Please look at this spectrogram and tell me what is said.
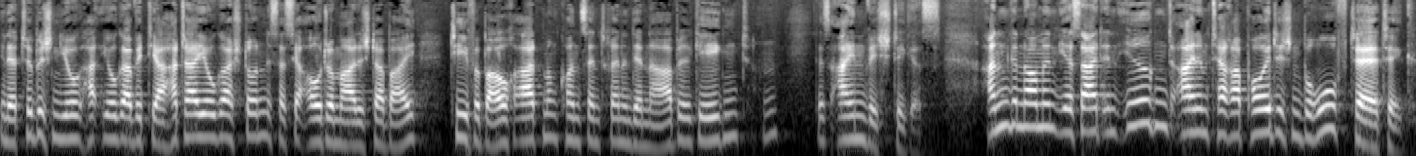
In der typischen Yoga Vidya Hatha Yoga Stunde ist das ja automatisch dabei. Tiefe Bauchatmung, konzentrieren in der Nabelgegend. Hm? Das ist ein wichtiges. Angenommen, ihr seid in irgendeinem therapeutischen Beruf tätig,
